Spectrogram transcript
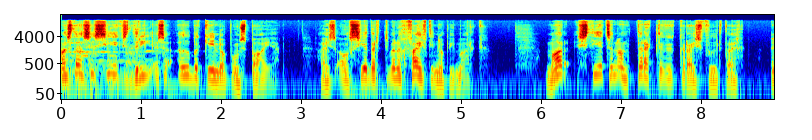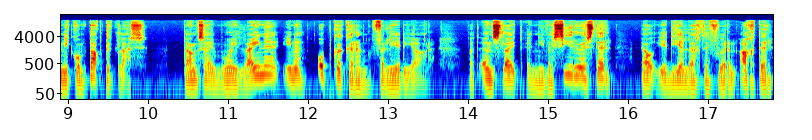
Mazda se CX-3 is 'n ou bekende op ons paaie. Hy's al sedert 2015 op die mark. Maar steeds 'n aantreklike kruisvoertuig in die kompakte klas, danksy mooi lyne en 'n opkikkering verlede jaar wat insluit 'n nuwe sierrooster, LED ligte voor en agter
